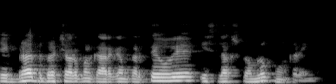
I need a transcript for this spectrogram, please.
एक बृहद वृक्षारोपण कार्यक्रम करते हुए इस लक्ष्य को हम लोग पूर्ण करेंगे।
